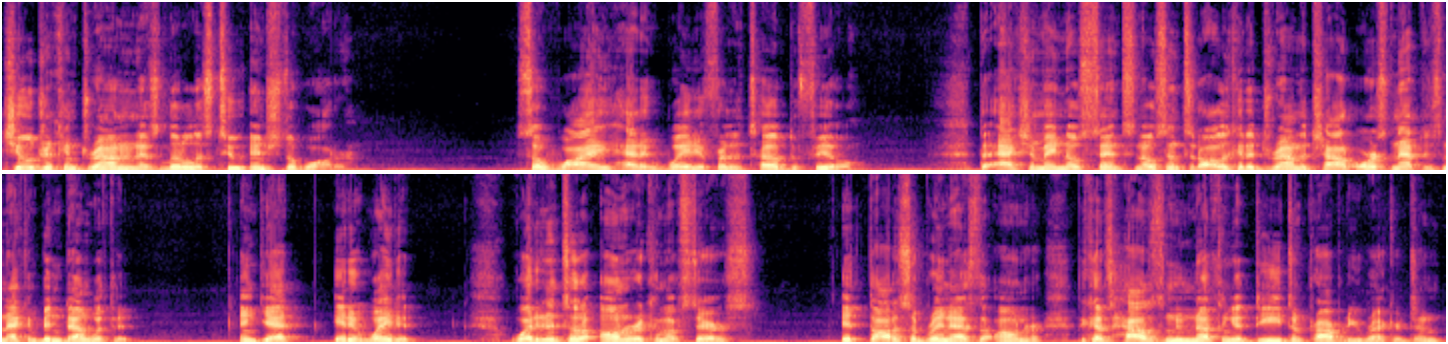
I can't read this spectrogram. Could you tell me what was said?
Children can drown in as little as two inches of water. So, why had it waited for the tub to fill? The action made no sense. No sense at all. It could have drowned the child or snapped its neck and been done with it. And yet, it had waited. Waited until the owner had come upstairs. It thought of Sabrina as the owner because houses knew nothing of deeds and property records, and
